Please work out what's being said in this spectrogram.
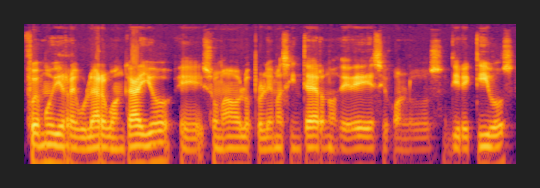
fue muy irregular Huancayo, eh, sumado a los problemas internos de Decio con los directivos.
